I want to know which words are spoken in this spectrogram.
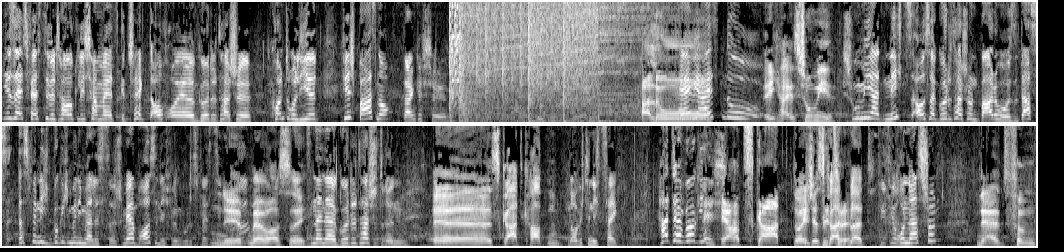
Ihr seid festivaltauglich, haben wir jetzt gecheckt, auch eure Gürteltasche kontrolliert. Viel Spaß noch. Dankeschön. Hallo. Hey, wie heißt denn du? Ich heiße Schumi. Schumi hat nichts außer Gürteltasche und Badehose. Das, das finde ich wirklich minimalistisch. Mehr brauchst du nicht für ein gutes Festival. Nee, oder? mehr war's Was nicht. ist in deiner Gürteltasche drin? Äh, Skatkarten. Glaube ich dir nicht. Zeig. Hat er wirklich? Er hat Skat. Deutsches. Skatblatt. Wie viele Runden hast du schon? Na, fünf.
